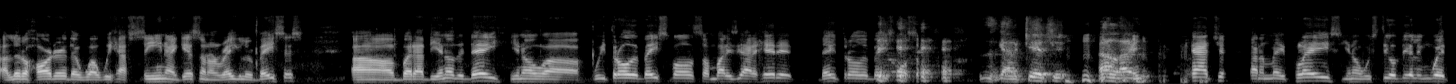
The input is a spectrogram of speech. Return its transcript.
a little harder than what we have seen, I guess, on a regular basis. Uh, but at the end of the day, you know, uh, we throw the baseball, somebody's got to hit it. They throw the baseball. So just got to catch it. I like it. Catch it. Got to make plays. You know, we're still dealing with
